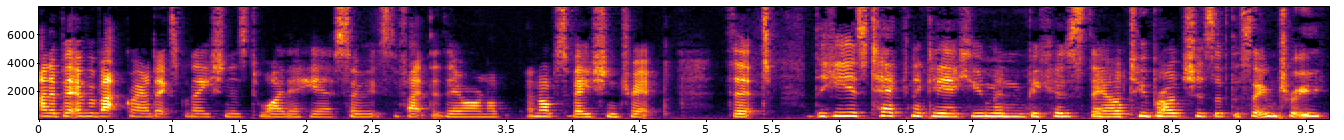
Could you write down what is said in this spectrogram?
and a bit of a background explanation as to why they're here. So it's the fact that they're on an observation trip, that he is technically a human because they are two branches of the same tree,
